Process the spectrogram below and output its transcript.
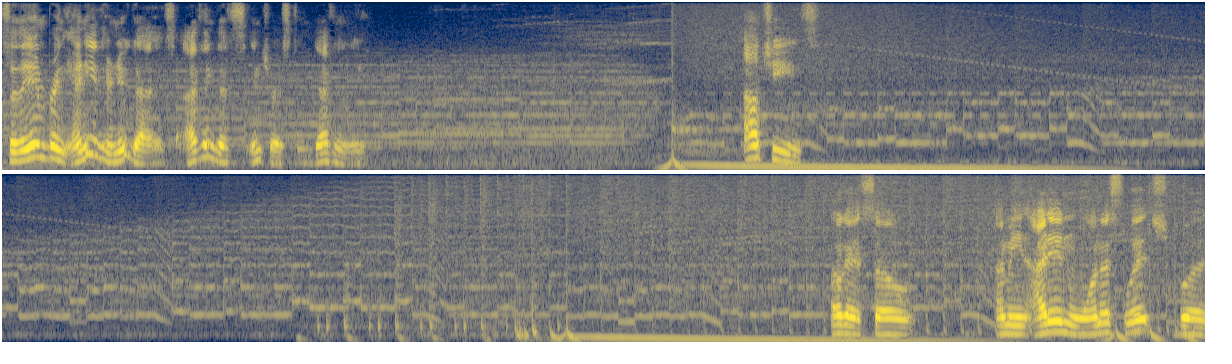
So they didn't bring any of their new guys. I think that's interesting, definitely. Ouchies. Okay, so, I mean, I didn't want to switch, but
